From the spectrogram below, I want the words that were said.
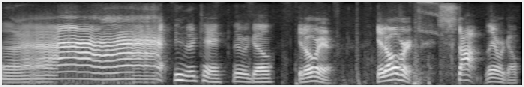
Ah! Okay, there we go. Get over here. Get over. Stop. There we go.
